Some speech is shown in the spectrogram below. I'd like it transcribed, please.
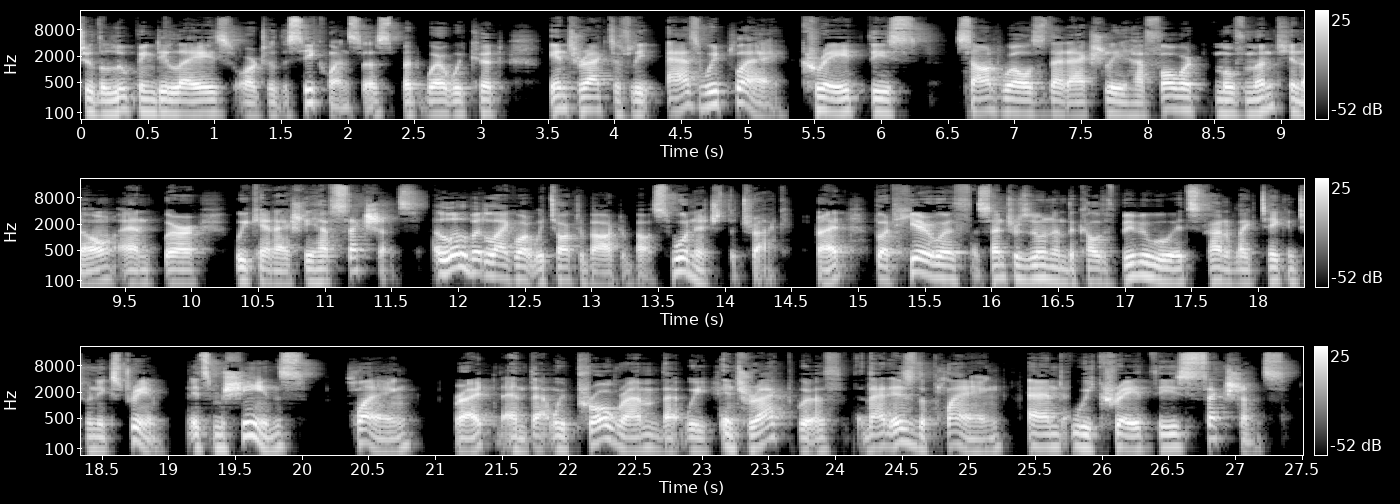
to the looping delays or to the sequences, but where we could interactively, as we play, create these sound walls that actually have forward movement, you know, and where we can actually have sections. A little bit like what we talked about, about Swoonage, the track right? But here with Centrozoon and the Cult of Bibbiboo, it's kind of like taken to an extreme. It's machines playing, right? And that we program, that we interact with, that is the playing. And we create these sections.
